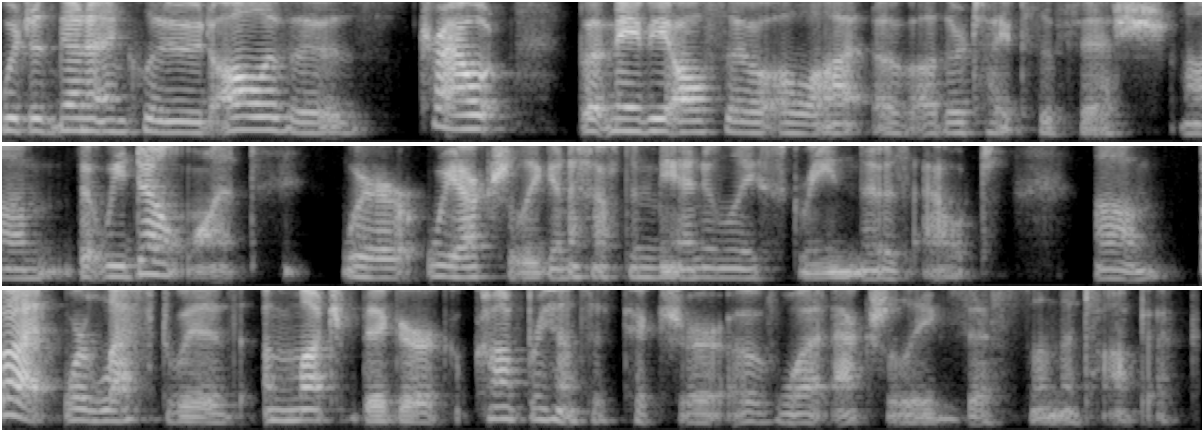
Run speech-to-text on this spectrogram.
which is going to include all of those trout, but maybe also a lot of other types of fish um, that we don't want, where we actually going to have to manually screen those out. Um, but we're left with a much bigger comprehensive picture of what actually exists on the topic.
